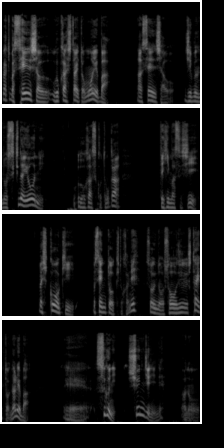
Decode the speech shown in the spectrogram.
例えば戦車を動かしたいと思えば戦車を自分の好きなように動かすことができますし、まあ、飛行機戦闘機とかねそういうのを操縦したいとなれば、えー、すぐに瞬時にねあの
